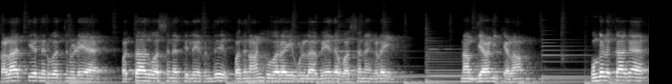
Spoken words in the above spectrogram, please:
கலாத்தியர் நிறுவத்தினுடைய பத்தாவது வசனத்திலிருந்து பதினான்கு வரை உள்ள வேத வசனங்களை நாம் தியானிக்கலாம். உங்களுக்காக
